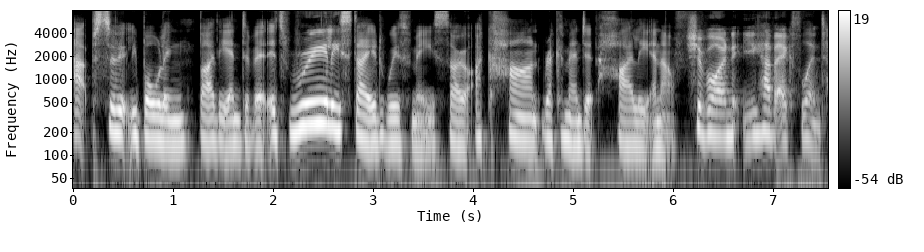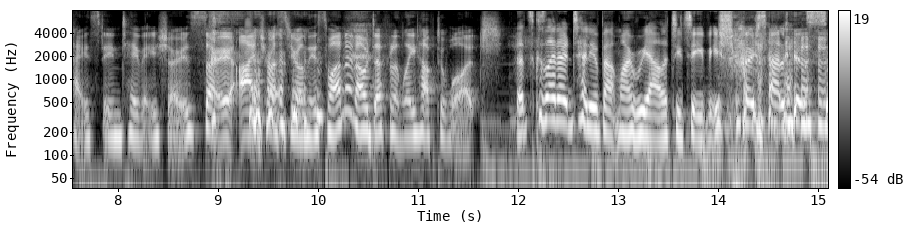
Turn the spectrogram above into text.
absolutely bawling by the end of it. It's really stayed with me, so I can't recommend it highly enough. Siobhan, you have excellent taste in TV shows, so I trust you on this one, and I'll definitely have to watch. That's because I don't tell you about my reality TV shows, Alice.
